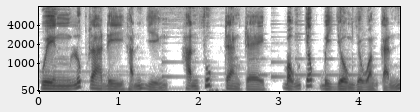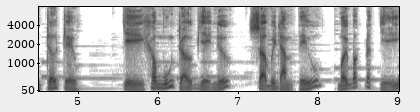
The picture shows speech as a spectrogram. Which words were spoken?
Quyên lúc ra đi hãnh diện, hạnh phúc tràn trề, bỗng chốc bị dồn vào hoàn cảnh trớ trêu. Chị không muốn trở về nước, sợ bị đàm tiếu, mới bất đắc dĩ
